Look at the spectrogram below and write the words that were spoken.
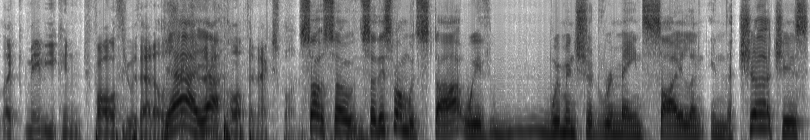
like maybe you can follow through with that illustration and yeah. then pull up the next one. So, so, so this one would start with women should remain silent in the churches.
